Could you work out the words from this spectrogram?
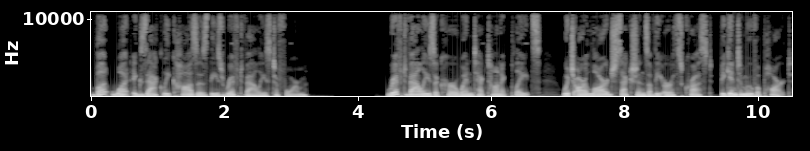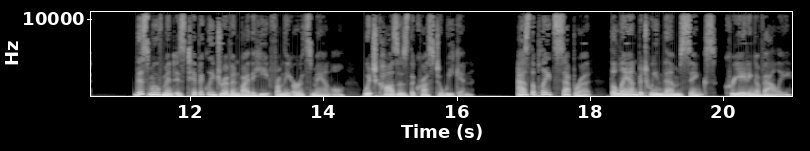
But what exactly causes these rift valleys to form? Rift valleys occur when tectonic plates, which are large sections of the Earth's crust, begin to move apart. This movement is typically driven by the heat from the Earth's mantle, which causes the crust to weaken. As the plates separate, the land between them sinks, creating a valley.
